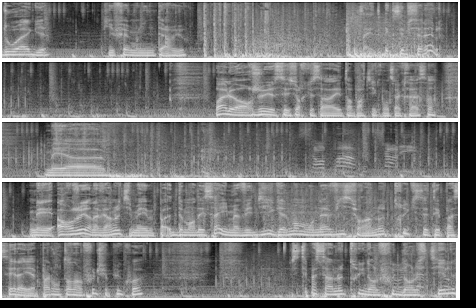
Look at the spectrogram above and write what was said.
Douag qui fait mon interview. Ça va être exceptionnel. Ouais, le hors-jeu, c'est sûr que ça va être en partie consacré à ça. Mais euh... Mais hors-jeu, il y en avait un autre, il m'avait demandé ça, il m'avait dit également mon avis sur un autre truc qui s'était passé là il y a pas longtemps dans le foot, je sais plus quoi. C'était passé un autre truc dans le foot dans le style.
